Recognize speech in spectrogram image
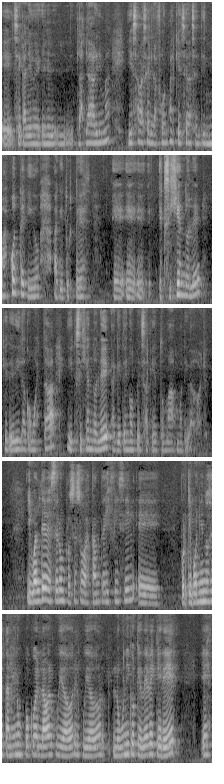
eh, secarle las lágrimas y esa va a ser la forma en que él se va a sentir más contenido a que tú estés eh, eh, exigiéndole que te diga cómo está y exigiéndole a que tenga un pensamiento más motivador. Igual debe ser un proceso bastante difícil porque poniéndose también un poco del lado del cuidador, el cuidador lo único que debe querer es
